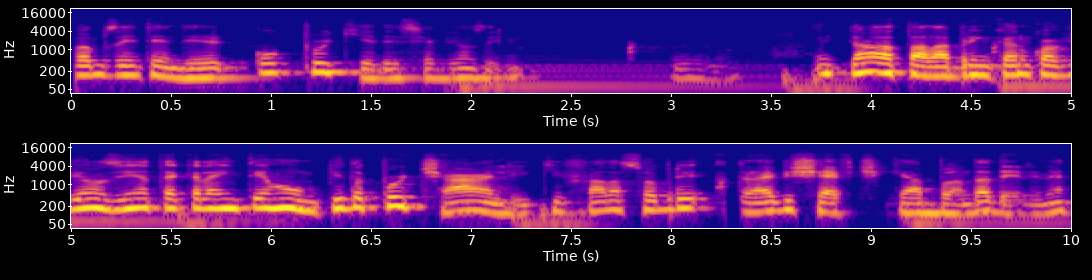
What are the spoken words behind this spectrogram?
vamos entender o porquê desse aviãozinho. Uhum. Então ela tá lá brincando com o aviãozinho até que ela é interrompida por Charlie, que fala sobre Drive Shaft, que é a banda dele, né?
